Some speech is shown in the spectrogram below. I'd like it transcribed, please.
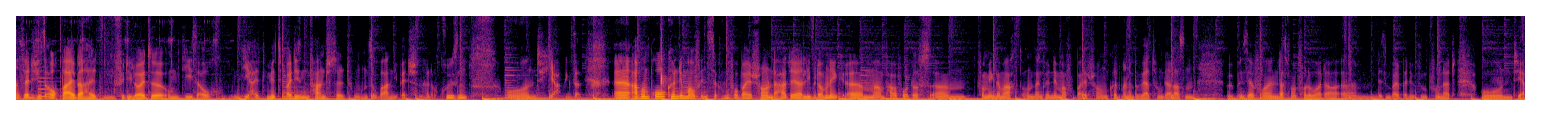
Das werde ich jetzt auch beibehalten für die Leute, um die es auch, die halt mit bei diesen Veranstaltungen und so waren, die ich dann halt auch grüßen. Und ja, wie gesagt, äh, ab und pro könnt ihr mal auf Instagram vorbeischauen. Da hat der liebe Dominik äh, mal ein paar Fotos ähm, von mir gemacht und dann könnt ihr mal vorbeischauen, könnt mal eine Bewertung da lassen. Würde mich sehr freuen. Lasst mal einen Follower da. Ähm, wir sind bald bei den 500 und ja,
